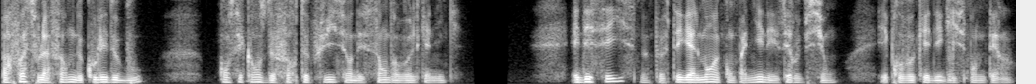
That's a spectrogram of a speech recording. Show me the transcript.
parfois sous la forme de coulées de boue, conséquence de fortes pluies sur des cendres volcaniques. Et des séismes peuvent également accompagner les éruptions et provoquer des glissements de terrain.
